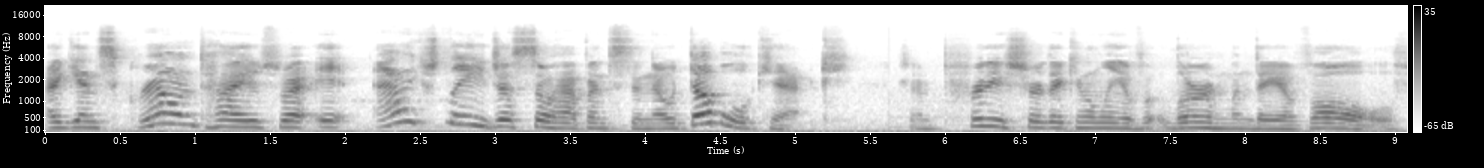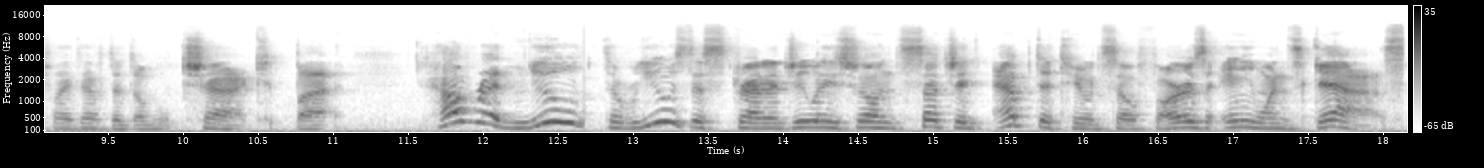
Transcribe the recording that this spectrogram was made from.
against ground types, but it actually just so happens to know Double Kick. Which I'm pretty sure they can only learn when they evolve. I'd have to double check, but how Red knew to use this strategy when he's shown such an aptitude so far is anyone's guess.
